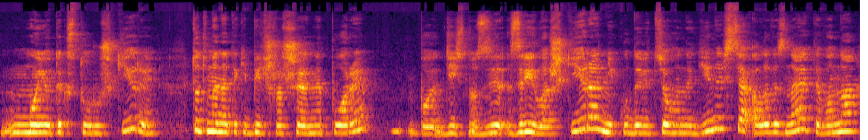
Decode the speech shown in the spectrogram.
мою текстуру шкіри. Тут в мене такі більш розширені пори, бо дійсно зріла шкіра, нікуди від цього не дінешся, але ви знаєте, вона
